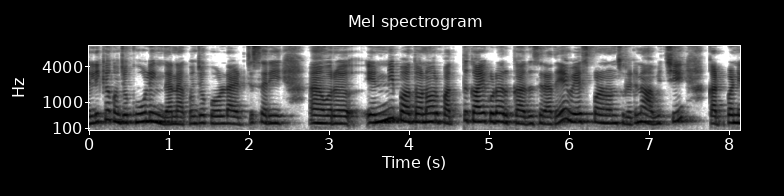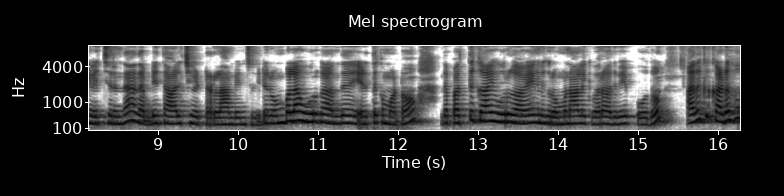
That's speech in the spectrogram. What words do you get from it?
நெல்லிக்காய் கொஞ்சம் கூலிங் தானே? கொஞ்சம் கோல்டாகிடுச்சு சரி ஒரு எண்ணி பார்த்தோன்னா ஒரு பத்து காய் கூட இருக்காது. சரி அதையே வேஸ்ட் பண்ணணும்னு சொல்லிட்டு நான் அவிச்சு கட் பண்ணி வச்சுருந்தேன். அதை அப்படியே தாளித்து விட்டுறலாம் அப்படின்னு சொல்லிட்டு. ரொம்பலாம் ஊறுகாய் வந்து எடுத்துக்க மாட்டோம். இந்த பத்து காய் ஊறுகாவே எங்களுக்கு ரொம்ப நாளைக்கு வரும். அதுவே போதும். அதுக்கு கடுகு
